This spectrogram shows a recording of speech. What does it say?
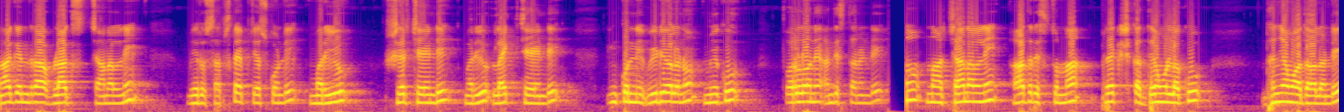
నాగేంద్ర బ్లాగ్స్ ఛానల్ని మీరు సబ్స్క్రైబ్ చేసుకోండి మరియు షేర్ చేయండి మరియు లైక్ చేయండి. ఇంకొన్ని వీడియోలను మీకు త్వరలోనే అందిస్తానండి. నేను నా ఛానల్ని ఆదరిస్తున్న ప్రేక్షక దేవుళ్ళకు ధన్యవాదాలండి.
